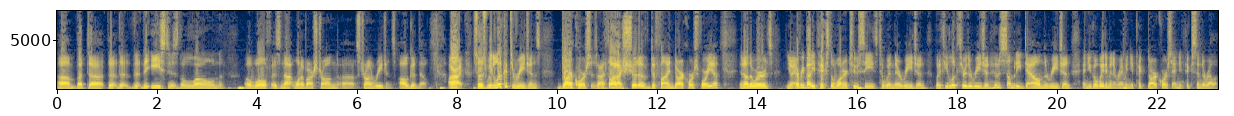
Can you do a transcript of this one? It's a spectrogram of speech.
Um, but uh, the, the the the East is the lone a wolf is not one of our strong uh, strong regions. All good though. All right. So as we look at the regions, dark horses, I thought I should have defined dark horse for you. In other words, you know everybody picks the one or two seeds to win their region, but if you look through the region, who's somebody down the region, and you go, wait a minute, Raymond, you pick dark horse and you pick Cinderella.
